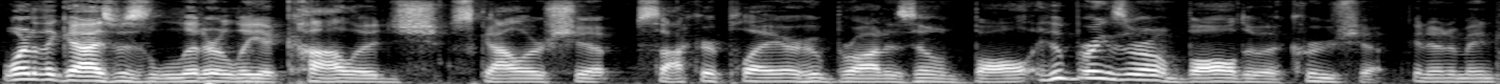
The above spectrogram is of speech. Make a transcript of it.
one of the guys was literally a college scholarship soccer player who brought his own ball. Who brings their own ball to a cruise ship? You know what I mean?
